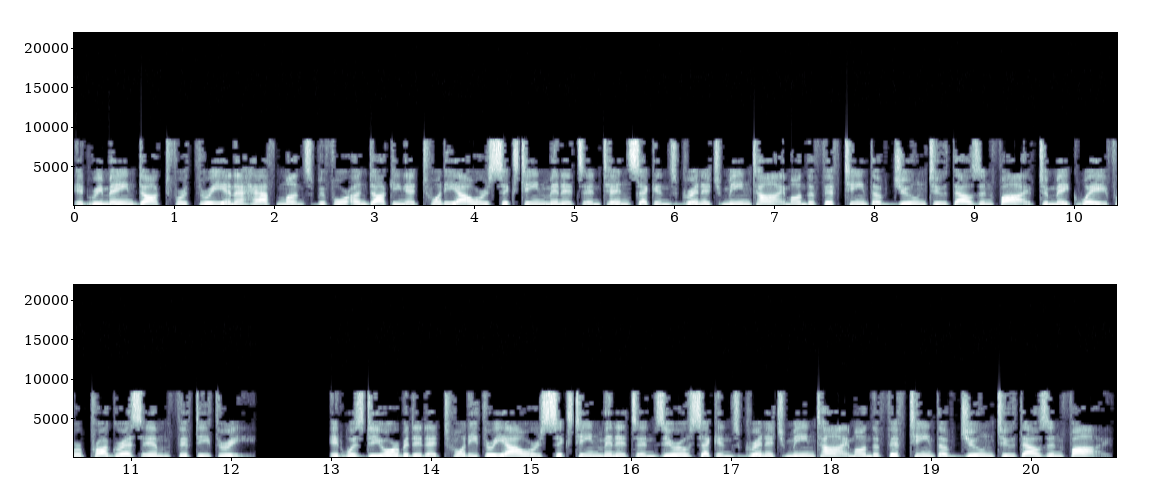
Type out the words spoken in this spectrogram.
It remained docked for three and a half months before undocking at 20 hours 16 minutes and 10 seconds Greenwich Mean Time on 15 June 2005 to make way for Progress M53. It was deorbited at 23 hours 16 minutes and 0 seconds Greenwich Mean Time on 15 June 2005.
